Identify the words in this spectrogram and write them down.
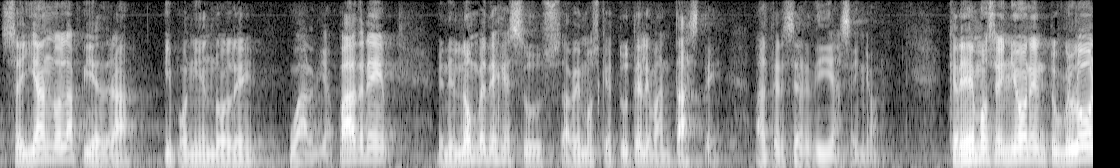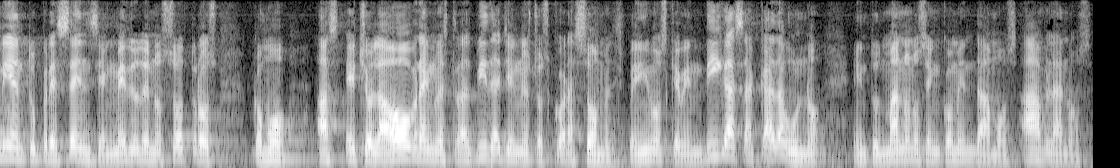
sellando la piedra y poniéndole guardia. Padre, en el nombre de Jesús, sabemos que tú te levantaste al tercer día, Señor. Creemos, Señor, en tu gloria, en tu presencia, en medio de nosotros, como has hecho la obra en nuestras vidas y en nuestros corazones. Pedimos que bendigas a cada uno en tus manos nos encomendamos, háblanos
